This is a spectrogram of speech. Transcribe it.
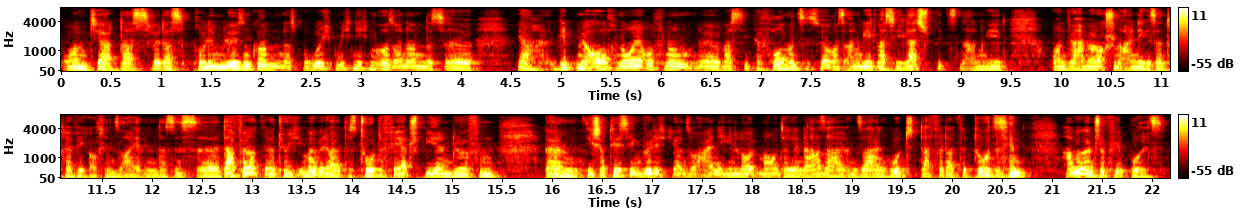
Und ja, dass wir das Problem lösen konnten, das beruhigt mich nicht nur, sondern das äh, ja, gibt mir auch neue Hoffnung, äh, was die Performance des Servers angeht, was die Lastspitzen angeht. Und wir haben ja doch schon einiges an Traffic auf den Seiten. Das ist äh, dafür, dass wir natürlich immer wieder das tote Pferd spielen dürfen. Ähm, die Statistiken würde ich gern so einigen Leuten mal unter die Nase halten und sagen, gut, dafür, dass wir tot sind, haben wir ganz schön viel Puls.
